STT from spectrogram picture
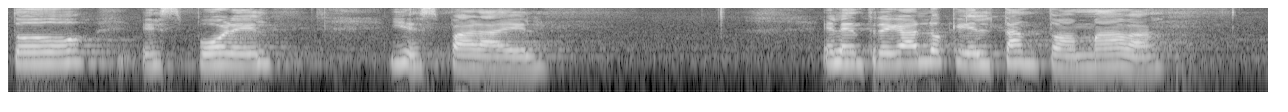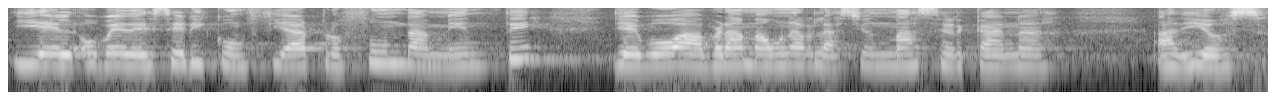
Todo es por Él y es para Él el entregar lo que él tanto amaba y el obedecer y confiar profundamente llevó a Abraham a una relación más cercana a Dios.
